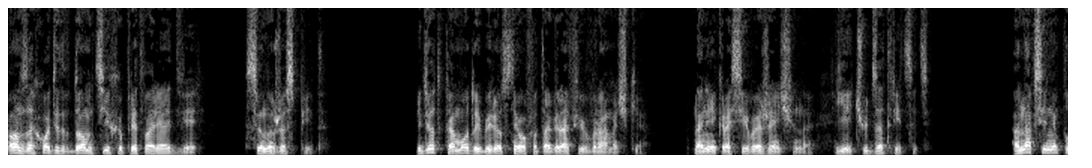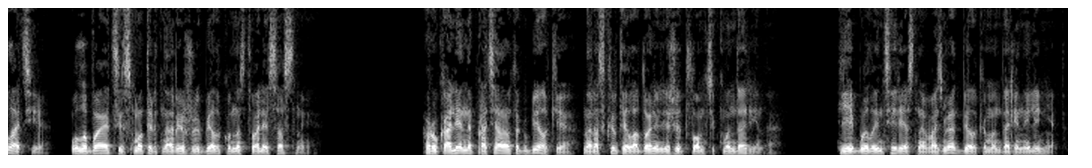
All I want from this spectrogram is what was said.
Он заходит в дом, тихо притворяет дверь. Сын уже спит. Идет к комоду и берет с него фотографию в рамочке. На ней красивая женщина, ей чуть за тридцать. Она в синем платье, улыбается и смотрит на рыжую белку на стволе сосны. Рука Лены протянута к белке, на раскрытой ладони лежит ломтик мандарина. Ей было интересно, возьмет белка мандарин или нет.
